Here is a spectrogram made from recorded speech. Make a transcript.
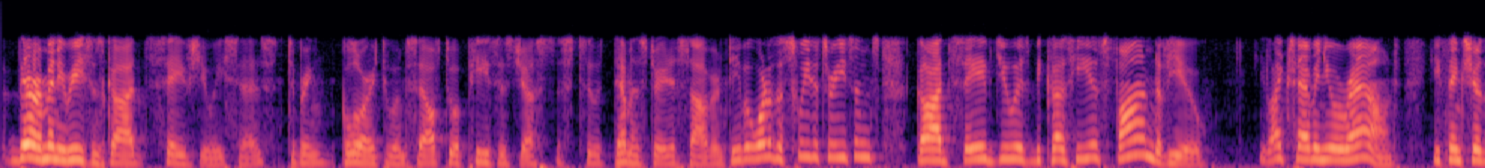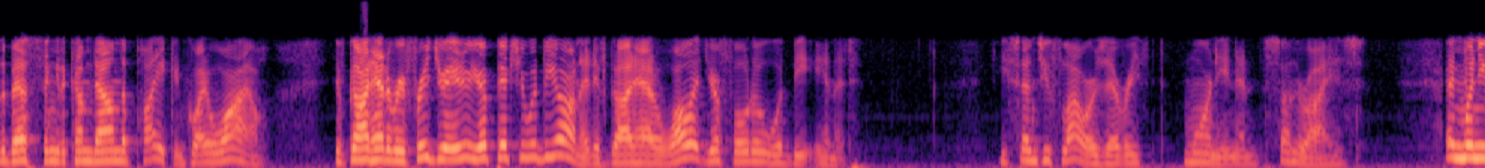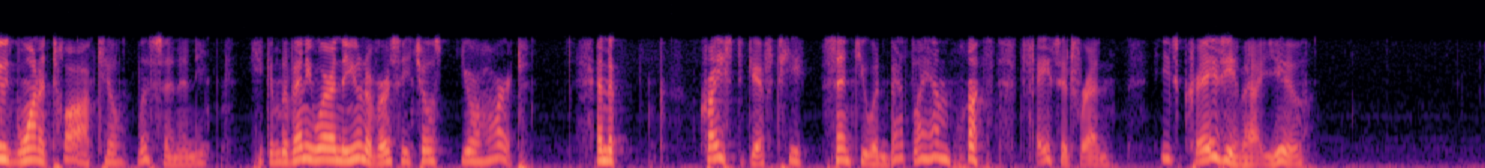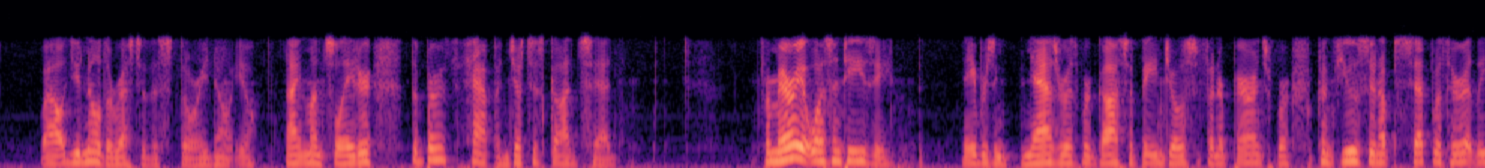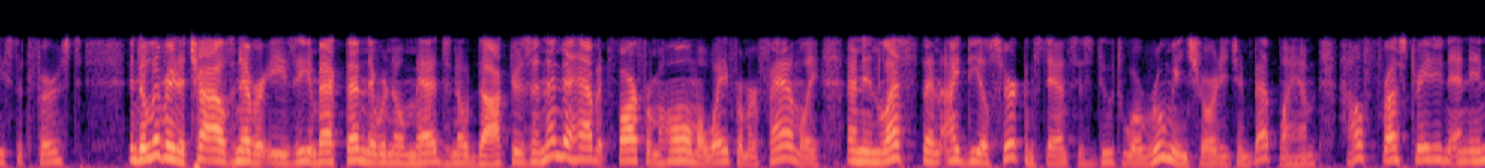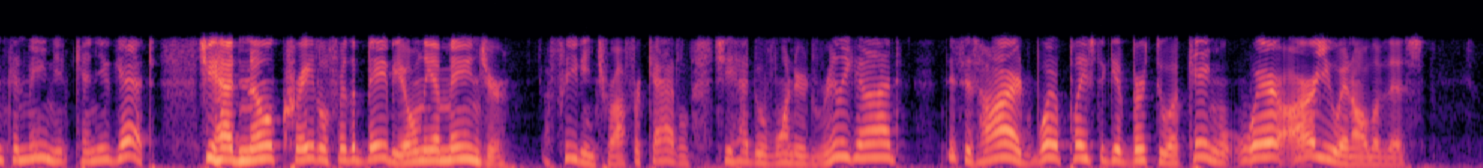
There are many reasons God saves you, he says, to bring glory to himself, to appease his justice, to demonstrate his sovereignty. But one of the sweetest reasons God saved you is because he is fond of you. He likes having you around. He thinks you're the best thing to come down the pike in quite a while. If God had a refrigerator, your picture would be on it. If God had a wallet, your photo would be in it. He sends you flowers every morning and sunrise. And when you want to talk, he'll listen and he he can live anywhere in the universe. He chose your heart. And the Christ gift he sent you in Bethlehem, face it, friend, he's crazy about you. Well, you know the rest of the story, don't you? Nine months later, the birth happened just as God said. For Mary, it wasn't easy. Neighbors in Nazareth were gossiping. Joseph and her parents were confused and upset with her, at least at first. And delivering a child's never easy, and back then there were no meds, no doctors, and then to have it far from home, away from her family, and in less than ideal circumstances due to a rooming shortage in Bethlehem, how frustrating and inconvenient can you get? She had no cradle for the baby, only a manger, a feeding trough for cattle. She had to have wondered, Really, God? This is hard. What a place to give birth to a king. Where are you in all of this?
